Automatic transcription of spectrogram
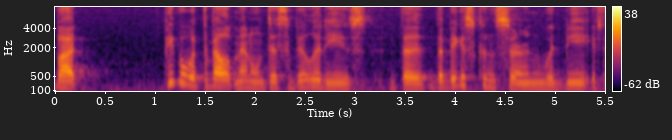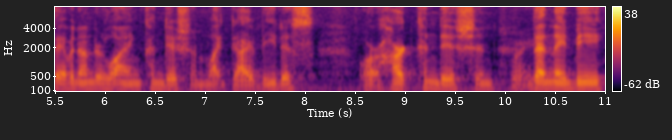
but people with developmental disabilities, the, the biggest concern would be if they have an underlying condition like diabetes or heart condition, Right. then they'd be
